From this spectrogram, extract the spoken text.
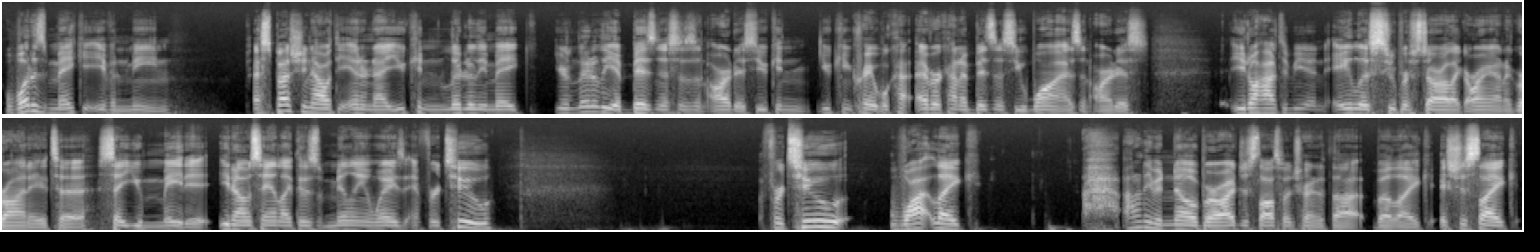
what does make it even mean? Especially now with the internet, you can literally make you're literally a business as an artist. You can you can create whatever kind of business you want as an artist. You don't have to be an A-list superstar like Ariana Grande to say you made it. You know what I'm saying? Like there's a million ways. And for two, for two, what like I don't even know, bro. I just lost my train of thought. But like, it's just like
